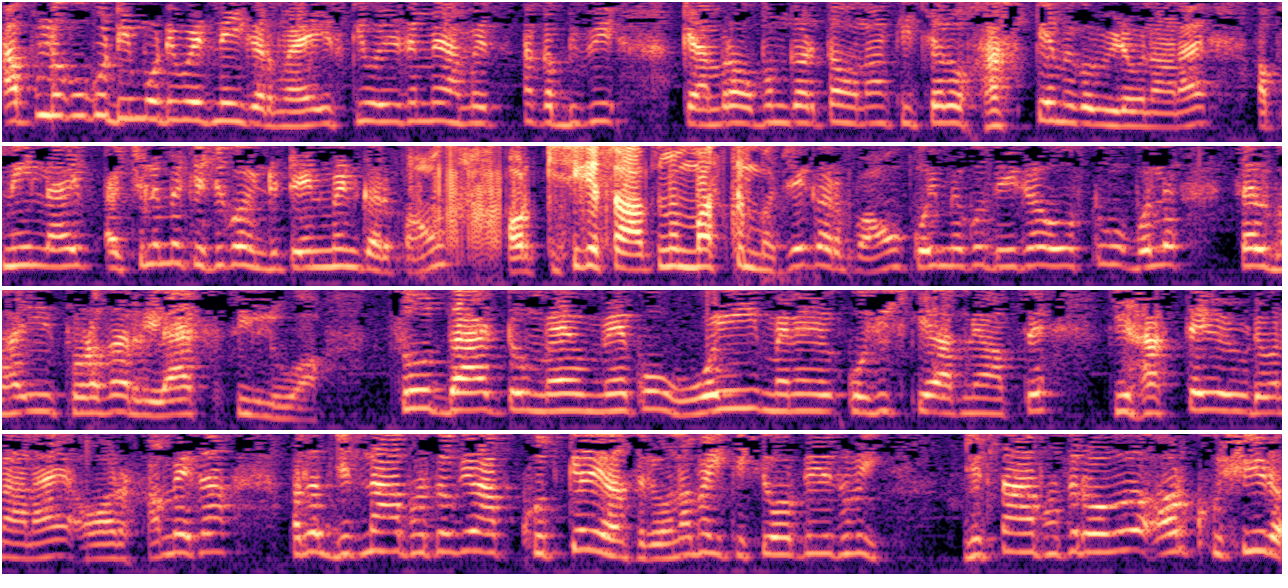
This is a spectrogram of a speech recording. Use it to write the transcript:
आप लोगों को डिमोटिवेट नहीं करना है। इसकी वजह से मैं हमेशा कभी भी कैमरा ओपन करता हूँ ना कि चलो हंस के मेरे को वीडियो बनाना है। अपनी लाइफ एक्चुअली मैं किसी को एंटरटेनमेंट कर पाऊँ और किसी के साथ में मस्त मज़े कर पाऊँ। कोई मेरे को देख रहा हो, उसको बोले, चल भाई, थोड़ा सा रिलैक्स फील हुआ। सो so दैट मैं, मेरे को वही मैंने कोशिश किया अपने आप से कि हँसते हुए वीडियो बनाना है और हमेशा मतलब जितना आप हंसोगे, आप खुद के लिए हंस रहे हो ना भाई, किसी और के लिए थोड़ी। जितना आप हंस रहे हो और खुशी रहो।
